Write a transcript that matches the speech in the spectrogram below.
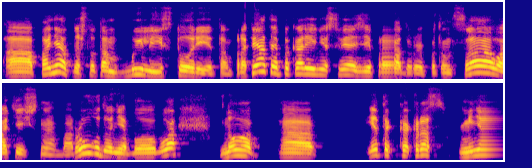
А, понятно, что там были истории там, про пятое поколение связи, про кадровый потенциал, отечественное оборудование, бла-бла-бла, но а, это как раз меня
